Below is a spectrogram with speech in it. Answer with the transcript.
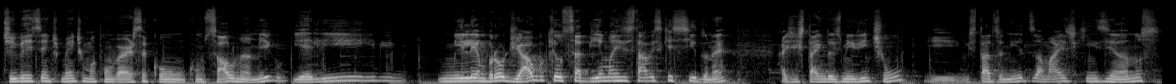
tive recentemente uma conversa com o Saulo, meu amigo, e ele me lembrou de algo que eu sabia, mas estava esquecido, né? A gente está em 2021 e os Estados Unidos há mais de 15 anos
